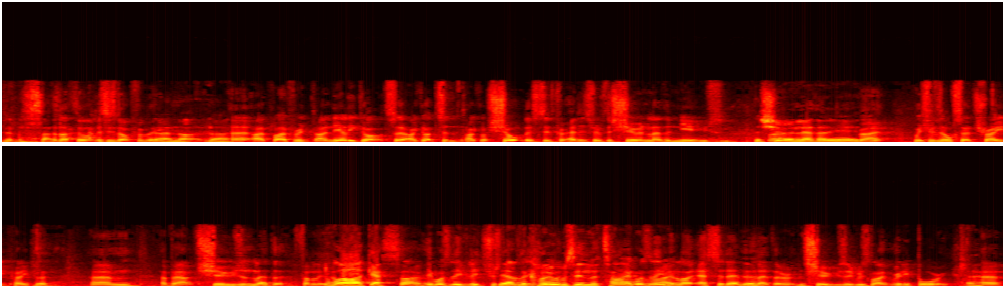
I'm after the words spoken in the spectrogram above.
And I thought, this is not for me. No, not- no. Uh, I applied for. it- I nearly got. Uh, I got to. I got shortlisted for editor of the Shoe and Leather News the shoe and leather news. right, which was also a trade paper um, about shoes and leather. Funnily enough, Well, I guess so. it wasn't even interesting. Yeah, the clue like- was in the title, It wasn't even like S and M leather and shoes. It was like really boring. Uh,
